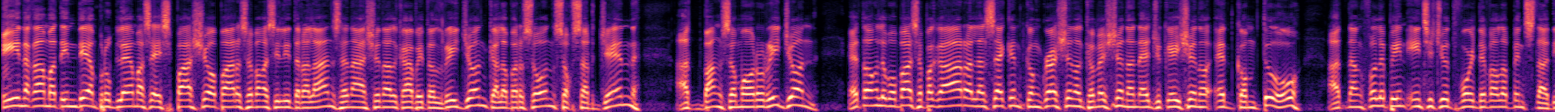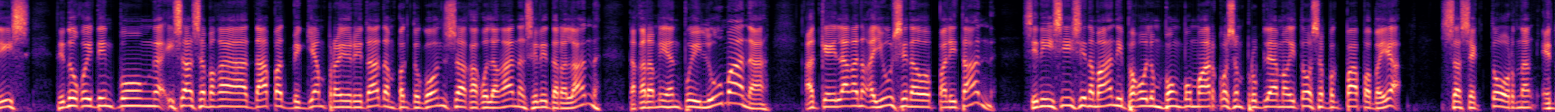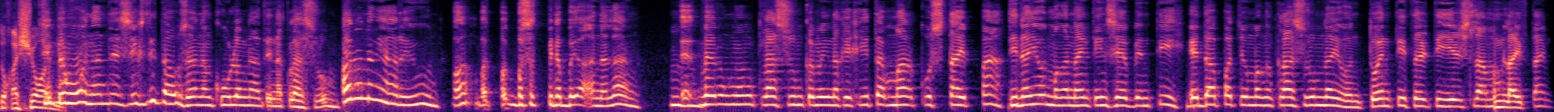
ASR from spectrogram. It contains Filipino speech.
Pinakamatindi ang problema sa espasyo para sa mga silid-aralan sa National Capital Region, Calabarzon, Soxargen at Bangsamoro Region. Ito ang lumabas sa pag-aaral ng Second Congressional Commission on Education o EDCOM2 at ng Philippine Institute for Development Studies. Tinukoy din pong isa sa mga dapat bigyang prioridad ang pagtugon sa kakulangan ng silid-aralan na karamihan po'y luma na at kailangan ng ayusin o palitan. Sinisisi naman ni Pangulong Bongbong Marcos ang problema ito sa pagpapabaya sa sektor ng edukasyon. Siyempre, 160,000 ang kulang natin na classroom. Paano nangyari yun? Ba- ba't ba't basta't pinabayaan na lang? Eh, merong ng classroom kaming nakikita, Marcos type pa. Di na yun, mga 1970. Eh, dapat yung mga classroom na yun, 20, 30 years lang ang lifetime.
